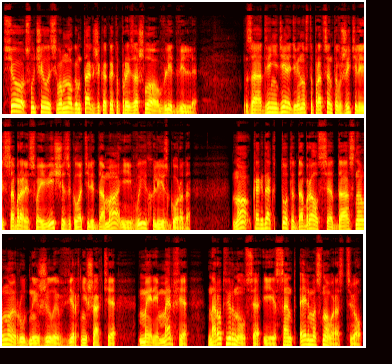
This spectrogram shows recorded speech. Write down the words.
Все случилось во многом так же, как это произошло в Лидвилле – за две недели 90% жителей собрали свои вещи, заколотили дома и выехали из города. Но когда кто-то добрался до основной рудной жилы в верхней шахте Мэри Мерфи, народ вернулся, и Сент-Эльма снова расцвел.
